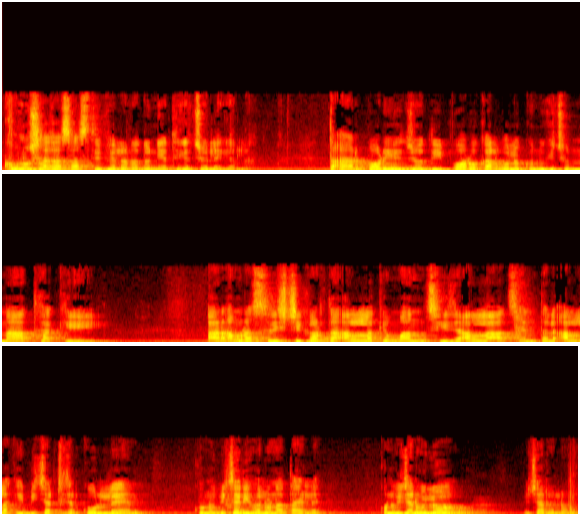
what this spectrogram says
কোনো সাজা শাস্তি পেল না, দুনিয়া থেকে চলে গেল। তারপরে যদি পরকাল বলে কোনো কিছু না থাকে, আর আমরা সৃষ্টিকর্তা আল্লাহকে মানছি যে আল্লাহ আছেন, তাহলে আল্লাহ কি বিচার টিচার করলেন? কোনো বিচারই হলো না তাইলে। কোনো বিচার হইল? বিচার হলো না।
